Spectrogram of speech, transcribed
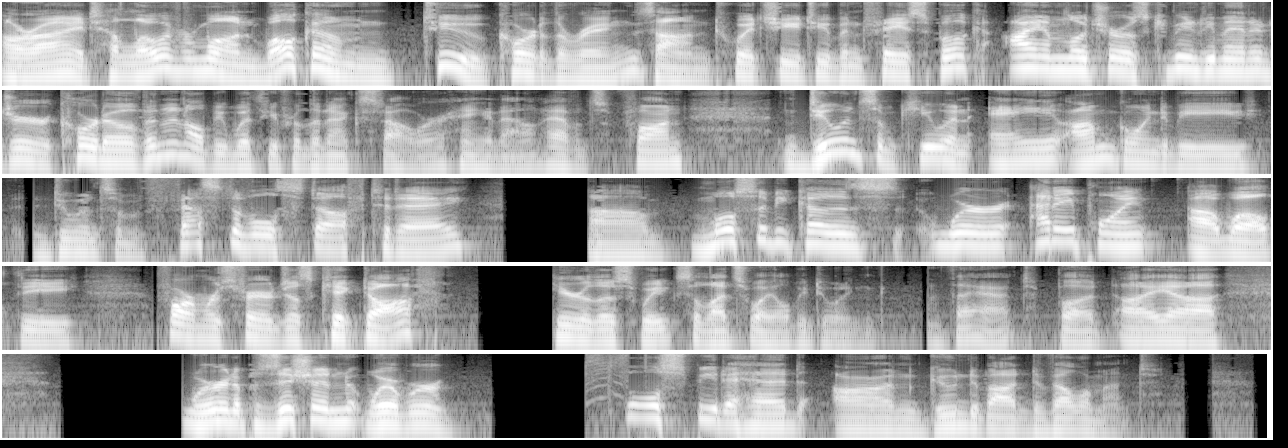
All right, hello everyone. Welcome to Cord of the Rings on Twitch, YouTube, and Facebook. I am Lotro's community manager, Cordovan, and I'll be with you for the next hour, hanging out, having some fun, doing some Q and A. I'm going to be doing some festival stuff today, um, mostly because we're at a point. Uh, well, the Farmers Fair just kicked off here this week, so that's why I'll be doing that. But I, uh, we're in a position where we're full speed ahead on Gundabad development.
